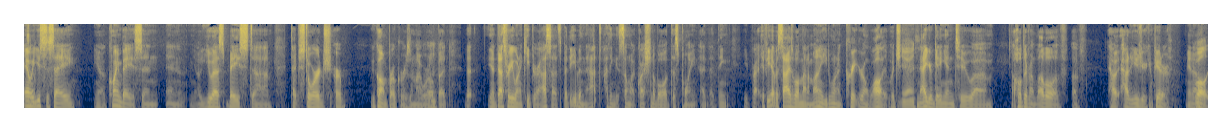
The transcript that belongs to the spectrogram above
And we used to say, you know, Coinbase and and you know U.S. based uh, type storage, or we call them brokers in my world, but that you know that's where you want to keep your assets. But even that, I think, is somewhat questionable at this point. I, I think pro- if you have a sizable amount of money, you'd want to create your own wallet. Which Yeah. now you're getting into um, a whole different level of of how how to use your computer. You know, Well,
